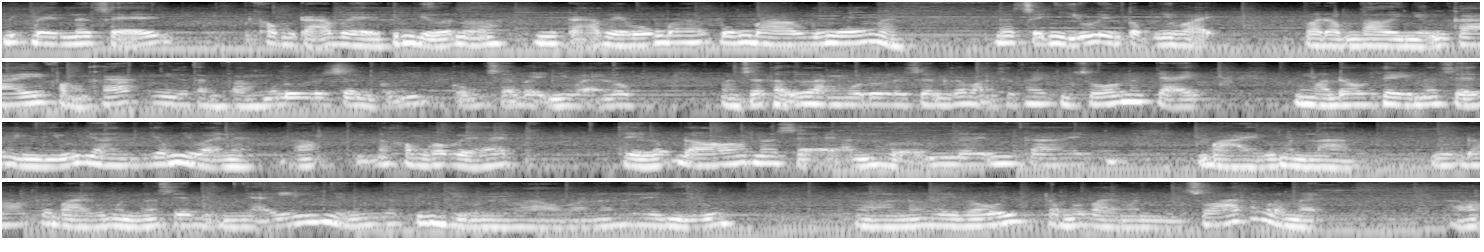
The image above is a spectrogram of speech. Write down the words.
biết bên nó sẽ không trả về chính giữa nữa, nó trả về 43 43 44 này. Nó sẽ nhiễu liên tục như vậy và đồng thời những cái phần khác như thành phần modulation cũng cũng sẽ bị như vậy luôn. Mình sẽ thử lăn modulation các bạn sẽ thấy con số nó chạy. Nhưng mà đôi khi nó sẽ bị nhiễu ra giống như vậy nè. Đó nó không có về hết. Thì lúc đó nó sẽ ảnh hưởng đến cái bài của mình làm. Lúc đó cái bài của mình nó sẽ bị nhảy những cái tín hiệu này vào và nó gây nhiễu. À, nó gây rối trong cái bài mình xóa rất là mệt. Đó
